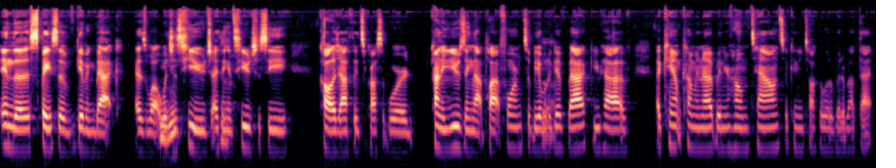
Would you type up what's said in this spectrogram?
in the space of giving back as well, which Mhm. is huge. I think it's huge to see college athletes across the board kind of using that platform to be able to give back. You have a camp coming up in your hometown, so can you talk a little bit about that?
